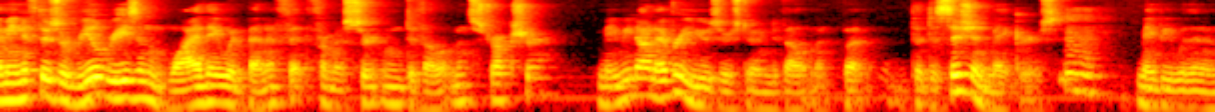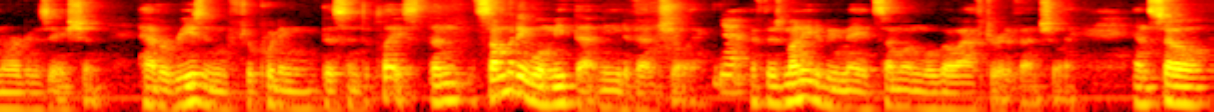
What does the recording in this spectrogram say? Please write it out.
I mean, if there's a real reason why they would benefit from a certain development structure, maybe not every user is doing development, but the decision makers, mm-hmm. maybe within an organization, have a reason for putting this into place, then somebody will meet that need eventually. Yeah. If there's money to be made, someone will go after it eventually. And so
